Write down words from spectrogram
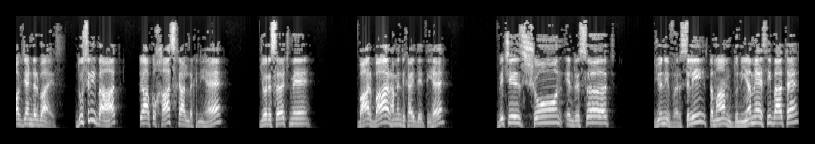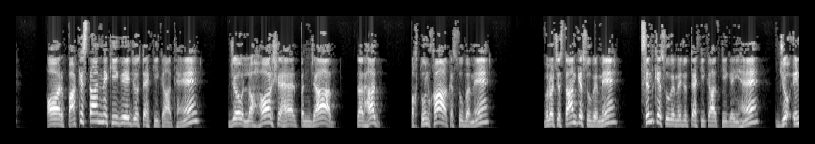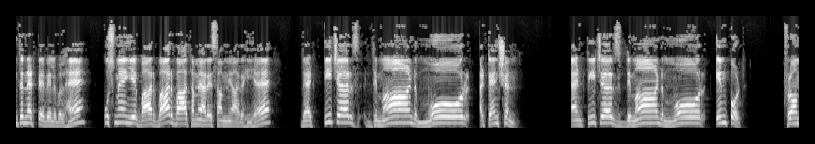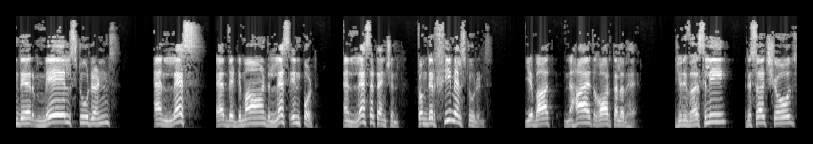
of gender bias دوسری بات جو آپ کو خاص خیال رکھنی ہے جو ریسرچ میں بار بار ہمیں دکھائی دیتی ہے which is shown in research universally تمام دنیا میں ایسی بات ہے اور پاکستان میں کی گئی جو تحقیقات ہیں جو لاہور شہر پنجاب سرحد پختونخوا کے صوبے میں بلوچستان کے صوبے میں سندھ کے صوبے میں جو تحقیقات کی گئی ہیں جو انٹرنیٹ پہ اویلیبل ہیں اس میں یہ بار بار بات ہمارے سامنے آ رہی ہے that teachers demand more attention and teachers demand more input from their male students and less at they demand less input and less attention from their female students یہ بات نہایت غور طلب ہے universally research shows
